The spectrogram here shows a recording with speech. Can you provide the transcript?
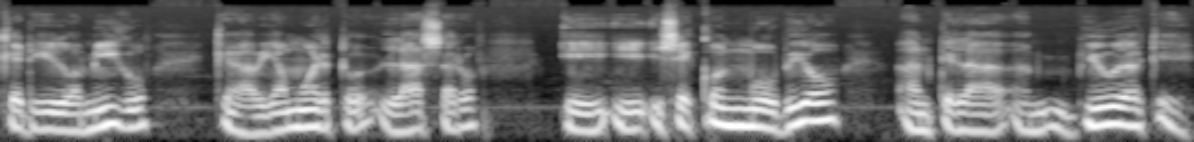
querido amigo que había muerto, Lázaro, y, y se conmovió ante la um, viuda que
